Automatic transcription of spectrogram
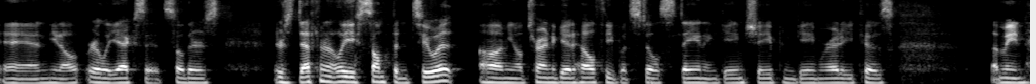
and you know, early exit. So there's there's definitely something to it. Um, you know, trying to get healthy but still staying in game shape and game ready because. I mean,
